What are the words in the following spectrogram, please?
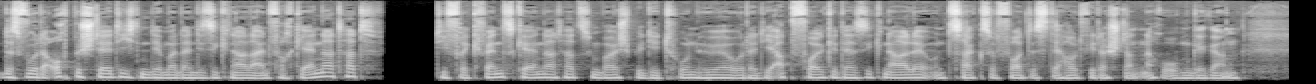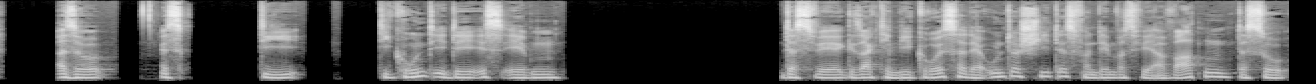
Das wurde auch bestätigt, indem man dann die Signale einfach geändert hat, die Frequenz geändert hat, zum Beispiel die Tonhöhe oder die Abfolge der Signale und zack, sofort ist der Hautwiderstand nach oben gegangen. Also es, die, die Grundidee ist eben, dass wir gesagt haben, je größer der Unterschied ist von dem, was wir erwarten, desto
